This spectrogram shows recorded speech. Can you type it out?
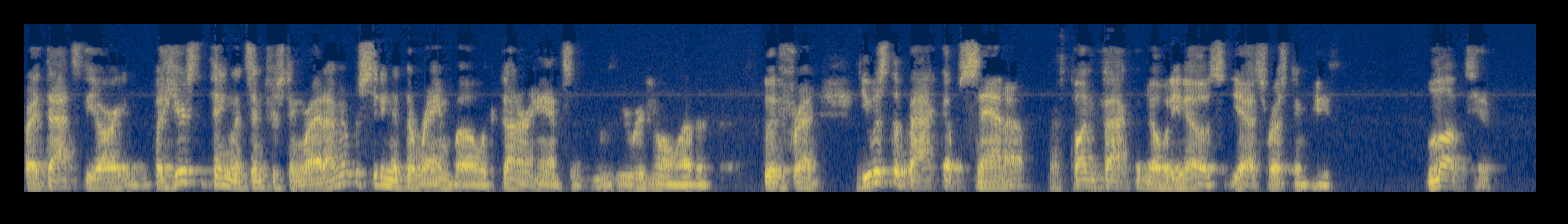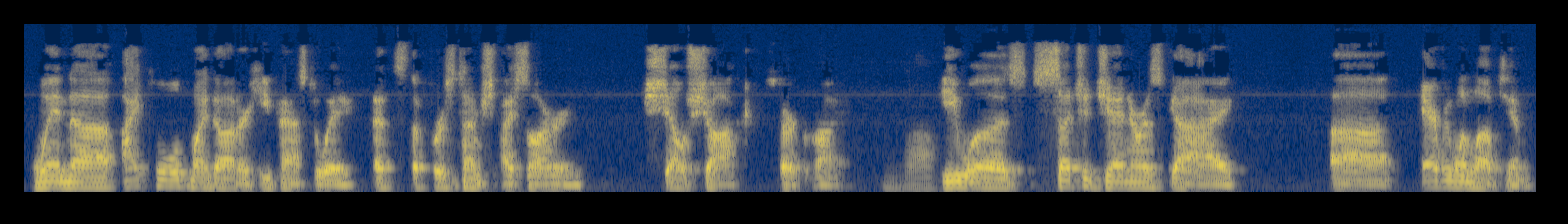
Right? That's the argument. But here's the thing that's interesting, right? I remember sitting at the Rainbow with Gunnar Hansen, who was the original Leatherface. Good friend. He was the backup Santa. Rest Fun fact that nobody knows. Yes, rest in peace. Loved him. When uh, I told my daughter he passed away, that's the first time I saw her in shell shock start crying. Wow. He was such a generous guy. Uh, everyone loved him.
